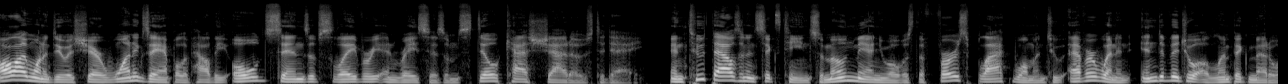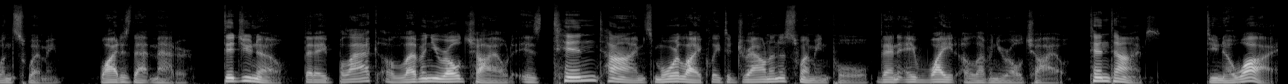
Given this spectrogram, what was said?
All I want to do is share one example of how the old sins of slavery and racism still cast shadows today. In 2016, Simone Manuel was the first black woman to ever win an individual Olympic medal in swimming. Why does that matter? Did you know that a black 11 year old child is 10 times more likely to drown in a swimming pool than a white 11 year old child? 10 times. Do you know why?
